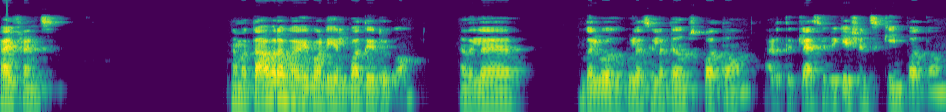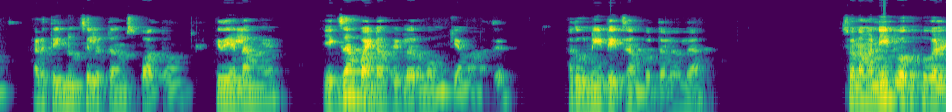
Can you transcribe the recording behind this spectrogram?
ஹாய் ஃப்ரெண்ட்ஸ் நம்ம தாவர வகைப்பாட்டியல் பார்த்துக்கிட்டு இருக்கோம். அதில் முதல் வகுப்பில் சில டேர்ம்ஸ் பார்த்தோம். அடுத்து கிளாசிஃபிகேஷன் ஸ்கீம் பார்த்தோம். அடுத்து இன்னும் சில டேர்ம்ஸ் பார்த்தோம். இது எல்லாமே எக்ஸாம் பாயிண்ட் ஆஃப் வியூவில் ரொம்ப முக்கியமானது. அதுவும் நீட் எக்ஸாம் பொறுத்தளவில். ஸோ நம்ம நீட் வகுப்புகள்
